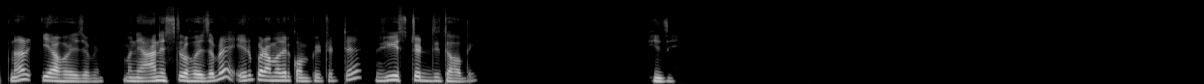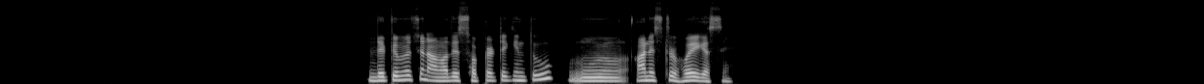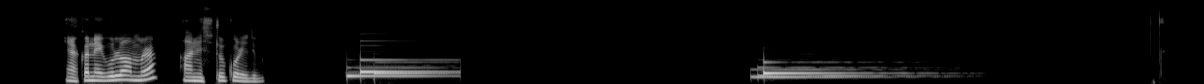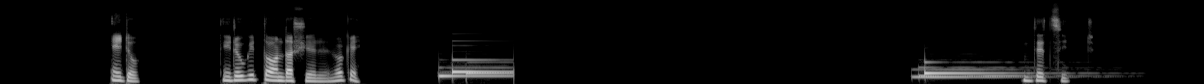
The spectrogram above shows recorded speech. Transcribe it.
আপনার ইয়া হয়ে যাবে। মানে আনইনস্টল হয়ে যাবে। এরপর আমাদের কম্পিউটারটা রিস্টার্ট দিতে হবে। এই দেখতে পাচ্ছেন আমাদের সফটওয়্যারটি কিন্তু আনইনস্টল হয়ে গেছে। এখন এগুলো আমরা আনইনস্টল করে দিব। এইটাও। এটাও কিন্তু অন দ্য শেয়ারের ওকে? That's it.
